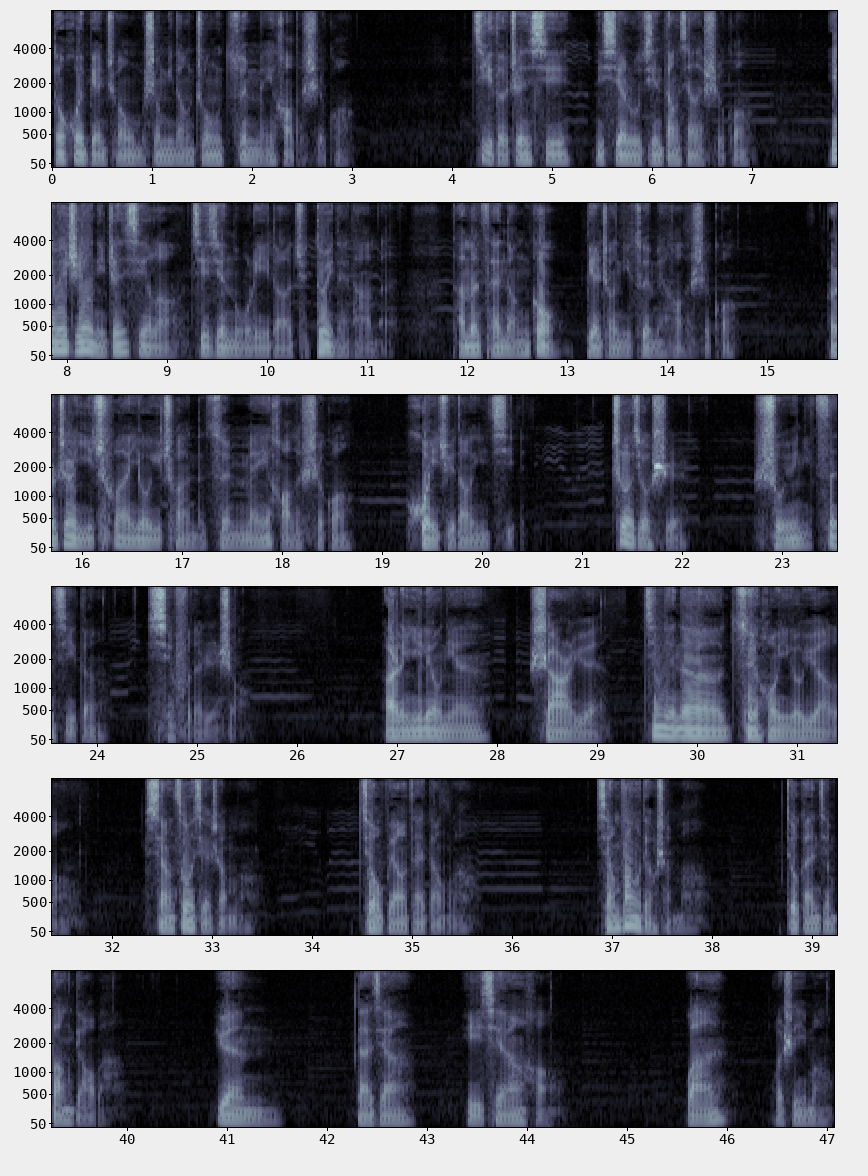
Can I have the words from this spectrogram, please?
都会变成我们生命当中最美好的时光。记得珍惜你现如今当下的时光，因为只有你珍惜了，积极努力的去对待他们，他们才能够。变成你最美好的时光，而这一串又一串的最美好的时光，汇聚到一起，这就是属于你自己的幸福的人生。二零一六年十二月今年的最后一个月了，想做些什么，就不要再等了。想忘掉什么，就赶紧忘掉吧。愿大家一切安好。晚安，我是一萌。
